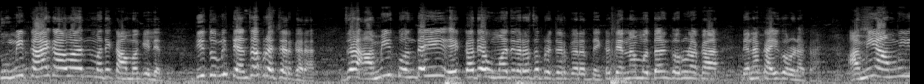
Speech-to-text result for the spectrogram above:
तुम्ही काय गावांमध्ये कामं केल्यात ती तुम्ही त्यांचा प्रचार करा. जर आम्ही कोणत्याही एखाद्या उमेदवाराचा प्रचार करत नाही का त्यांना मतदान करू नका त्यांना काही करू नका. आम्ही आम्ही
